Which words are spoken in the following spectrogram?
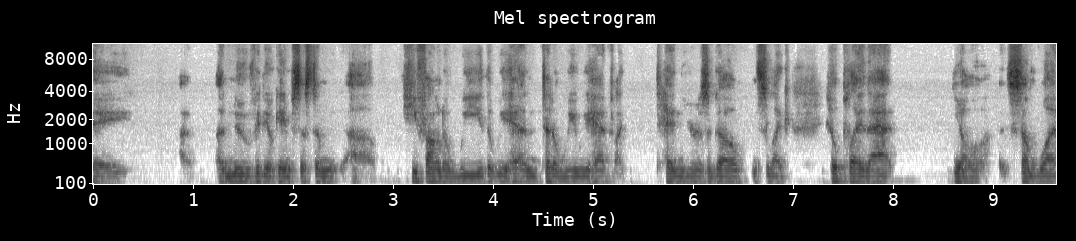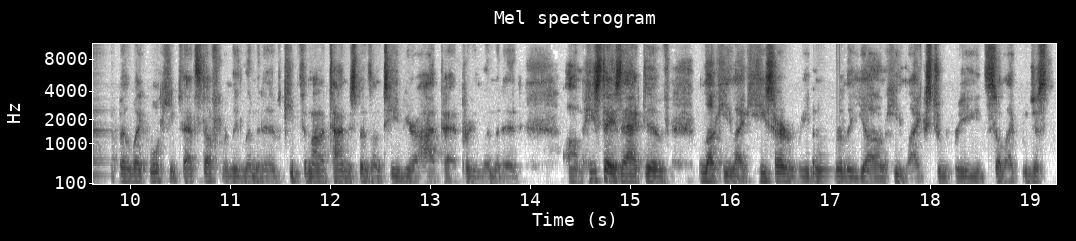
a a, a new video game system. Uh, he found a Wii that we had, Nintendo Wii we had like 10 years ago. And so like he'll play that you know, somewhat, but like we'll keep that stuff really limited. Keep the amount of time he spends on TV or iPad pretty limited. Um, he stays active. Lucky, like he started reading really young. He likes to read, so like we just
